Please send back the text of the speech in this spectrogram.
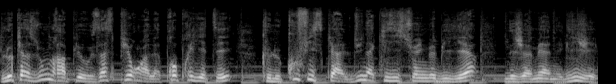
L'occasion de rappeler aux aspirants à la propriété que le coût fiscal d'une acquisition immobilière n'est jamais à négliger.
